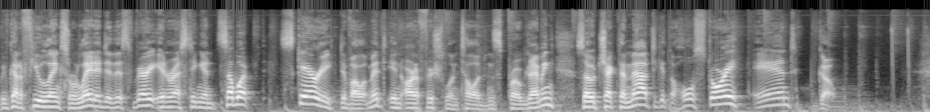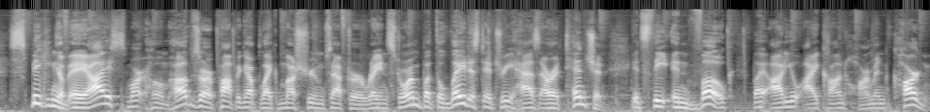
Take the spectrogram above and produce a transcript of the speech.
We've got a few links related to this very interesting and somewhat scary development in artificial intelligence programming, so check them out to get the whole story and go. Speaking of AI, smart home hubs are popping up like mushrooms after a rainstorm, but the latest entry has our attention. It's the Invoke by audio icon Harman Kardon,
